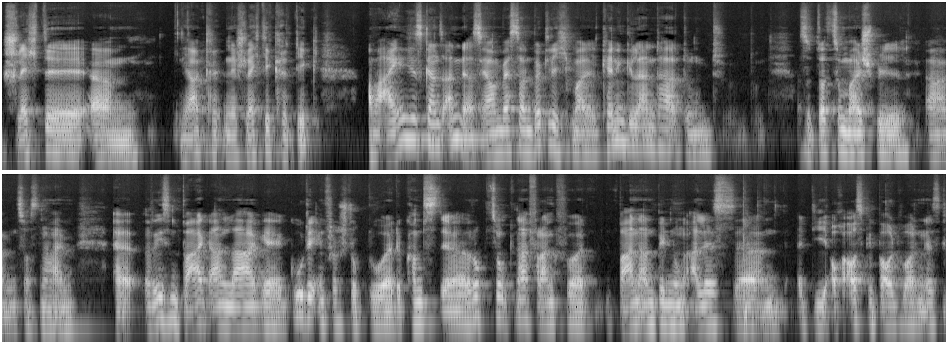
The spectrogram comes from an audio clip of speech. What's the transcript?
schlechte, ähm, ja, eine schlechte Kritik. Aber eigentlich ist es ganz anders, ja. Und wer es dann wirklich mal kennengelernt hat und also dort zum Beispiel ähm, in Sossenheim, äh, Riesenparkanlage, gute Infrastruktur, du kommst äh, ruckzuck nach Frankfurt, Bahnanbindung, alles, äh, die auch ausgebaut worden ist.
